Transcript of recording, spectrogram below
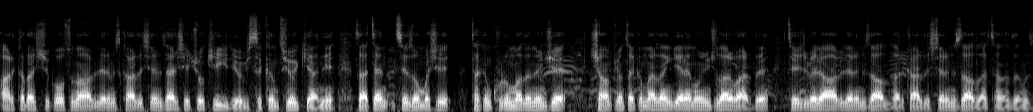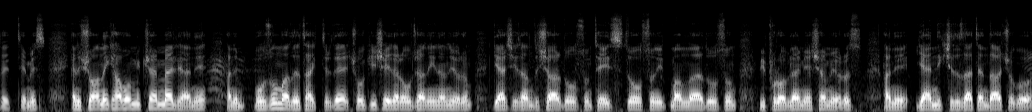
arkadaşlık olsun abilerimiz, kardeşlerimiz her şey çok iyi gidiyor. Bir sıkıntı yok yani. Zaten sezon başı takım kurulmadan önce şampiyon takımlardan gelen oyuncular vardı. Tecrübeli abilerimizi aldılar, kardeşlerimizi aldılar tanıdığımız, ettiğimiz. Yani şu andaki hava mükemmel yani. Hani bozulmadığı takdirde çok iyi şeyler olacağına inanıyorum. Gerçekten dışarıda olsun, tesiste olsun, itmanlarda olsun bir problem yaşamıyoruz. Hani yendikçe de zaten daha çok o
